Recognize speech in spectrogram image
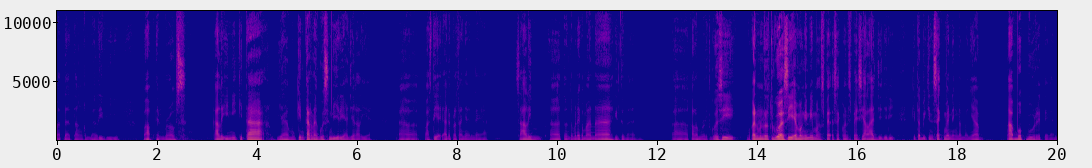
selamat datang kembali di Pub and Bros. Kali ini kita ya mungkin karena gue sendiri aja kali ya. Eh, pasti ada pertanyaan kayak Salim eh, teman-temannya ke mana gitu kan. Eh, kalau menurut gue sih bukan menurut gue sih emang ini emang spe- segmen spesial aja. Jadi kita bikin segmen yang namanya ngabob burit ya kan.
